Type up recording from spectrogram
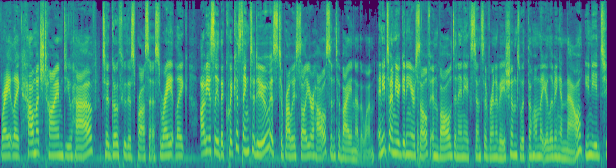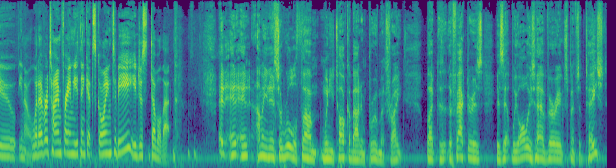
right? Like, how much time do you have to go through this process, right? Like, obviously, the quickest thing to do is to probably sell your house and to buy another one. Anytime you're getting yourself involved in any extensive renovations with the home that you're living in now, you need to, you know, whatever time frame you think it's going to be, you just double that. and, and, and I mean, it's a rule of thumb when you talk about improvements, right? But the, factor is is that we always have very expensive taste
